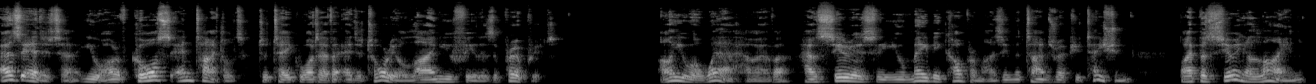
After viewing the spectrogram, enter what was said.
As editor, you are, of course, entitled to take whatever editorial line you feel is appropriate. Are you aware, however, how seriously you may be compromising the Times' reputation by pursuing a line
